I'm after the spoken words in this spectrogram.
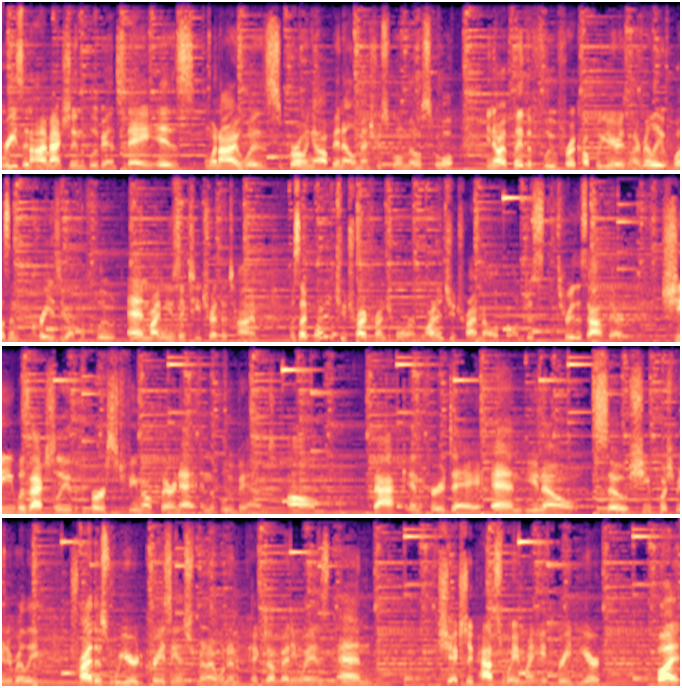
reason I'm actually in the blue band today is when I was growing up in elementary school and middle school, you know, I played the flute for a couple years and I really wasn't crazy about the flute. And my music teacher at the time was like, why don't you try French horn? Why don't you try mellophone? Just threw this out there. She was actually the first female clarinet in the blue band. Um, back in her day and you know so she pushed me to really try this weird crazy instrument I wouldn't have picked up anyways and she actually passed away my eighth grade year but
